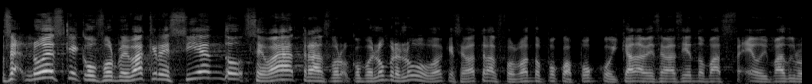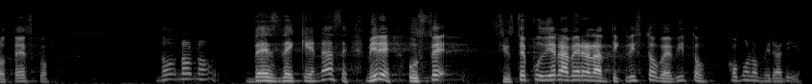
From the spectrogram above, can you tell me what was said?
O sea, no es que conforme va creciendo se va transformando, como el hombre lobo, que se va transformando poco a poco y cada vez se va haciendo más feo y más grotesco. No, no, no. Desde que nace. Mire, usted, si usted pudiera ver al anticristo bebito, ¿cómo lo miraría?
